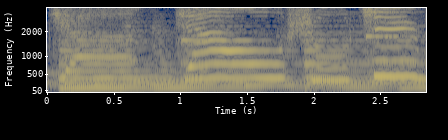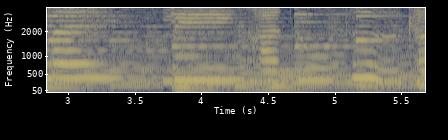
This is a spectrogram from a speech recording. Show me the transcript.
墙角数枝梅凌寒独自开。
